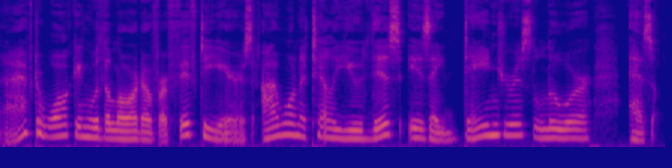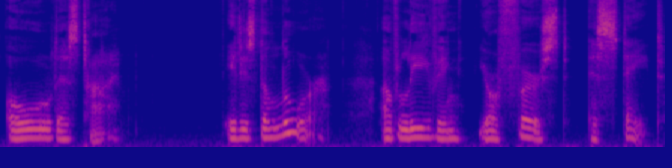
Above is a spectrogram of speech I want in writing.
After walking with the Lord over 50 years, I want to tell you this is a dangerous lure as old as time. It is the lure of leaving your first estate.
